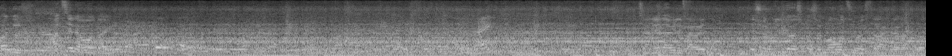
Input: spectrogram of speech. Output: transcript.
まずあちらを代表 estragar a moto.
